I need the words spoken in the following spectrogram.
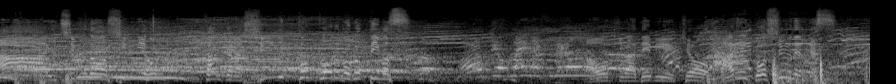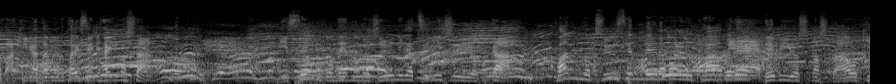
ああ一部の新日本ファンから新日本コールも起こっています。青木はデビュー今日丸5周年です脇固めの体勢に入りました。2005年の12月24日ファンの抽選で選ばれるカードでデビューをしました青木。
